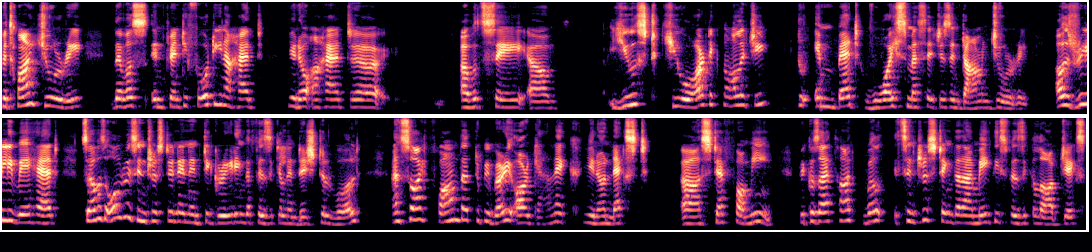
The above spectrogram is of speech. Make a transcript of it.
with my jewelry there was in 2014 i had you know i had uh, i would say um, used qr technology to embed voice messages in diamond jewelry I was really way ahead. So I was always interested in integrating the physical and digital world. And so I found that to be very organic, you know, next uh, step for me because I thought, well, it's interesting that I make these physical objects,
